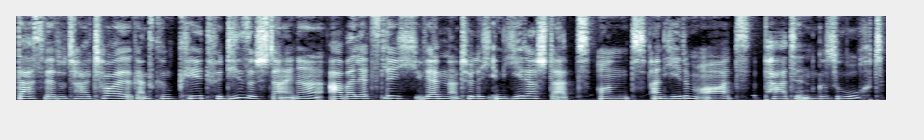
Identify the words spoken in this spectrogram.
Das wäre total toll, ganz konkret für diese Steine. Aber letztlich werden natürlich in jeder Stadt und an jedem Ort Patinnen gesucht.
